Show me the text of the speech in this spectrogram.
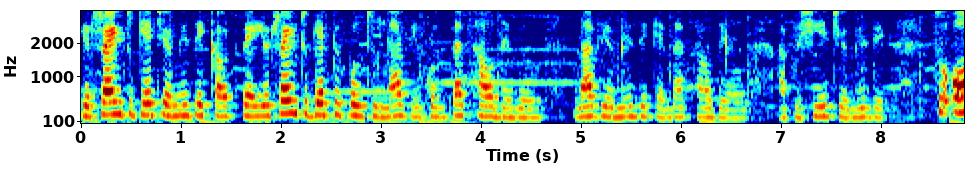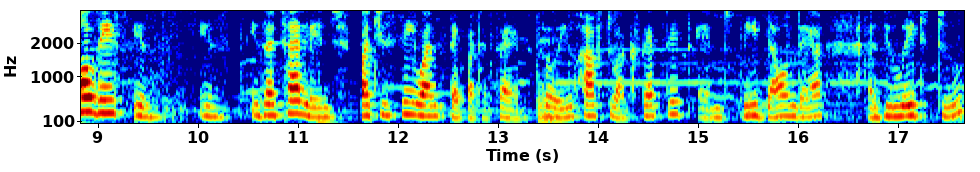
you're trying to get your music out there you're trying to get people to love you because that's how they will love your music and that's how they'll appreciate your music. So all this is is is a challenge but you see one step at a time. So you have to accept it and be down there as you wait to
